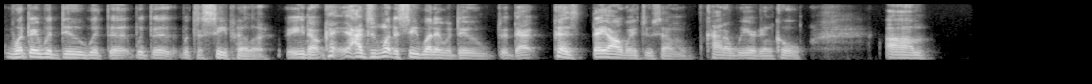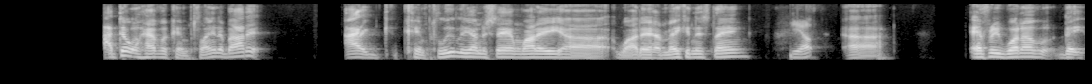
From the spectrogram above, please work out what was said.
what they would do with the with the with the C pillar. You know, I just want to see what they would do to that because they always do something kind of weird and cool. Um, I don't have a complaint about it. I completely understand why they uh why they are making this thing. Yep. Uh every one of 'em- they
